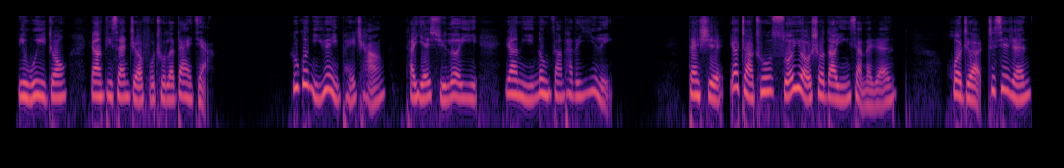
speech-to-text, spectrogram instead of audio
你无意中让第三者付出了代价。如果你愿意赔偿，他也许乐意让你弄脏他的衣领。但是要找出所有受到影响的人，或者这些人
